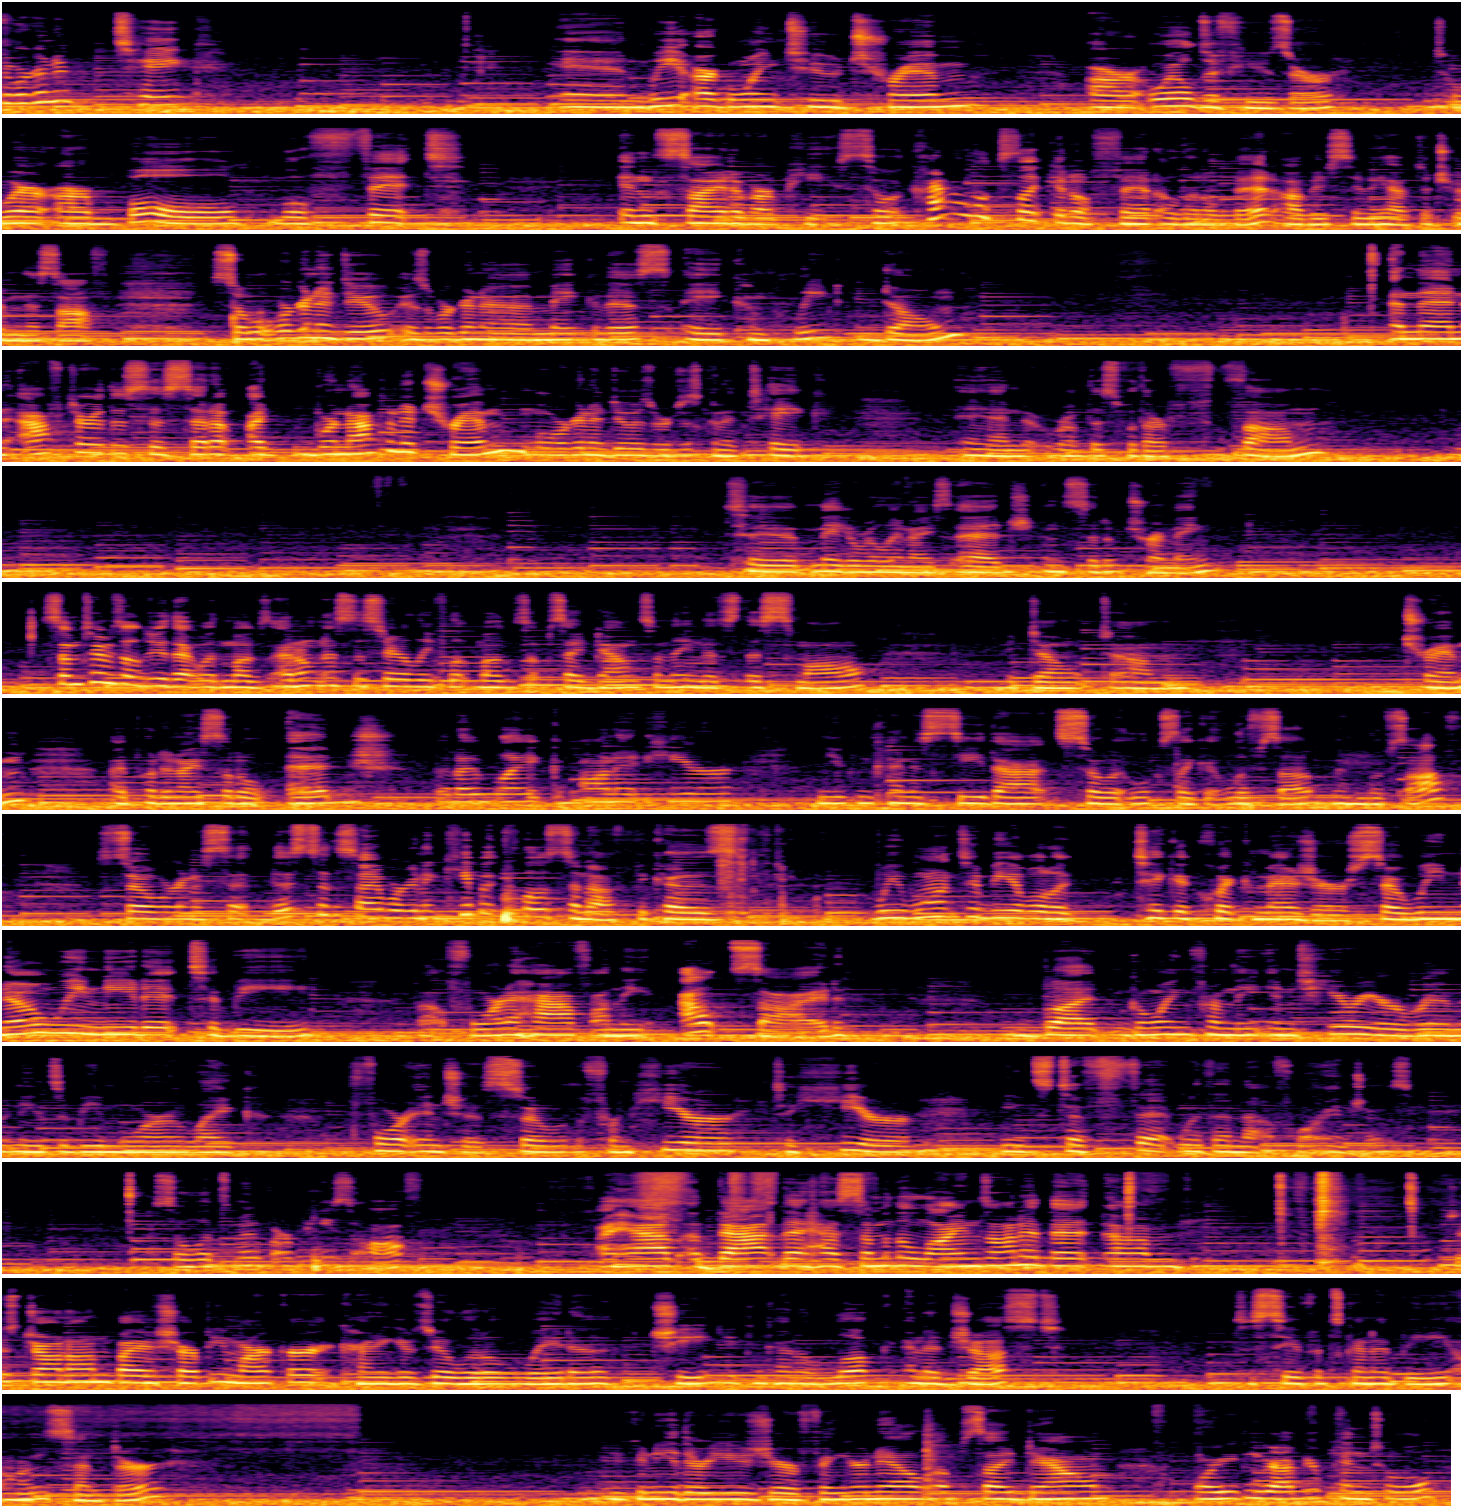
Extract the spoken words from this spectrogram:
so we're gonna take and we are going to trim our oil diffuser to where our bowl will fit inside of our piece. So it kind of looks like it'll fit a little bit. Obviously we have to trim this off. So what we're gonna do is we're gonna make this a complete dome. And then after this is set up, I, we're not gonna trim. What we're gonna do is we're just gonna take and rub this with our thumb to make a really nice edge instead of trimming. Sometimes I'll do that with mugs. I don't necessarily flip mugs upside down, something that's this small. I don't um, trim. I put a nice little edge that I like on it here. And you can kind of see that so it looks like it lifts up and lifts off. So we're gonna set this to the side. We're gonna keep it close enough because we want to be able to take a quick measure. So we know we need it to be about four and a half on the outside, but going from the interior rim, it needs to be more like four inches. So from here to here needs to fit within that four inches. So let's move our piece off. I have a bat that has some of the lines on it that um, just drawn on by a Sharpie marker. It kind of gives you a little way to cheat. You can kind of look and adjust to see if it's going to be on center. You can either use your fingernail upside down or you can grab your pin tool.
